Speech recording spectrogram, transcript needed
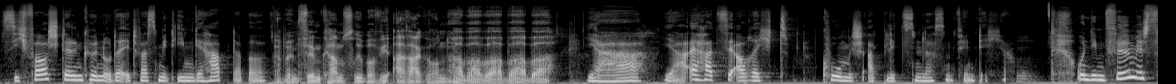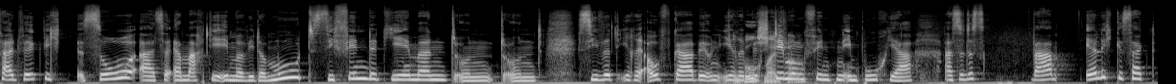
sich vorstellen können oder etwas mit ihm gehabt, aber aber im Film kam es rüber wie Aragorn, aber, aber, aber, aber. ja, ja, er hat sie auch recht komisch abblitzen lassen, finde ich, ja. Und im Film ist es halt wirklich so, also er macht ihr immer wieder Mut, sie findet jemand und, und sie wird ihre Aufgabe und ihre Buch Bestimmung finden im Buch, ja. Also das war, ehrlich gesagt,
